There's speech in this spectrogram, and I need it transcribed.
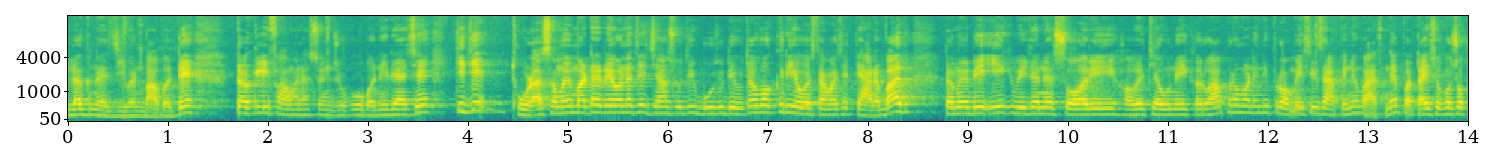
લગ્ન જીવન બાબતે તકલીફ આવવાના સંજોગો બની રહ્યા છે કે જે થોડા સમય માટે રહેવાના છે, જ્યાં સુધી બુધ દેવતા વક્રી અવસ્થામાં છે. ત્યારબાદ તમે બે એકબીજાને સોરી હવેથી આવું નહીં કરો. આ પ્રમાણેની પ્રોમિસીસ આપીને વાતને પતાવી શકો છો.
